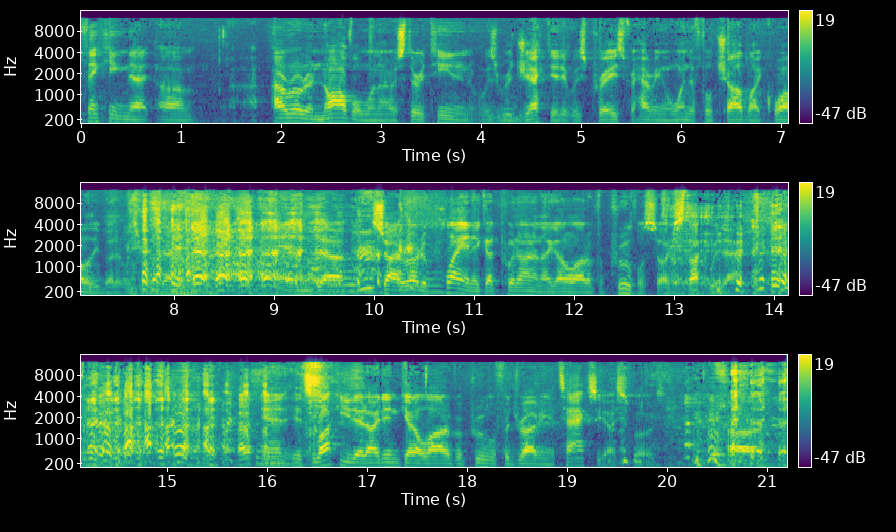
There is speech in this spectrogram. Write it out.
thinking that um, I wrote a novel when I was 13 and it was rejected. It was praised for having a wonderful childlike quality, but it was rejected. and uh, so I wrote a play and it got put on and I got a lot of approval, so I stuck with that. and it's lucky that I didn't get a lot of approval for driving a taxi, I suppose. Uh,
